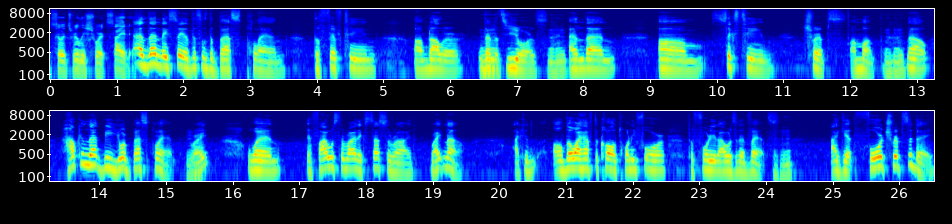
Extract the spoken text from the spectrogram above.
So it's really short-sighted. And then they say that this is the best plan, the fifteen um, dollar, then it's yours, and then um, sixteen trips a month. Mm-hmm. Now, how can that be your best plan, mm-hmm. right? When if I was to ride Access-a-Ride right now, I can, although I have to call twenty four to forty eight hours in advance, mm-hmm. I get four trips a day,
